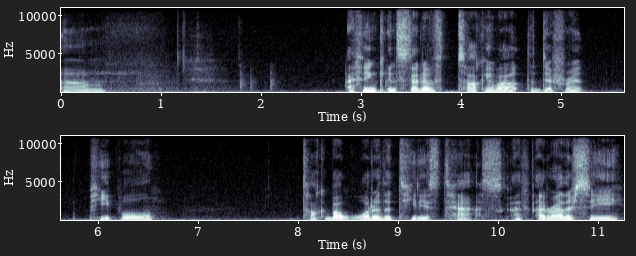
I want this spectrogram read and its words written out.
Um, I think instead of talking about the different people, talk about what are the tedious tasks. I, I'd rather see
